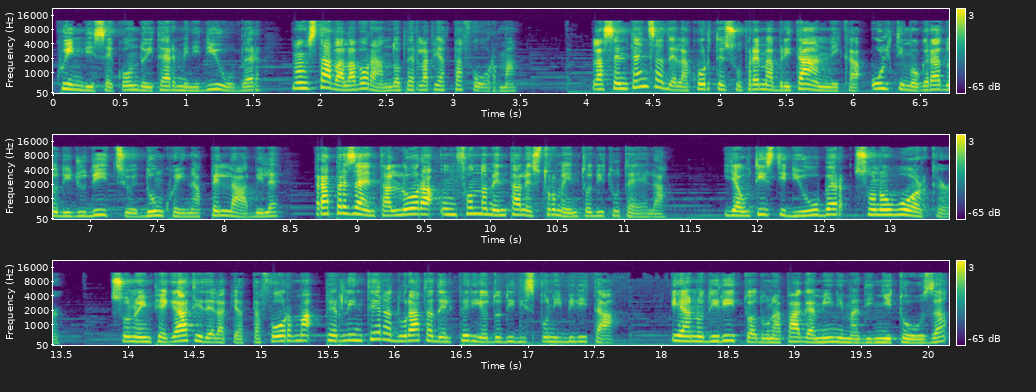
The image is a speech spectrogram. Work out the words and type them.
quindi secondo i termini di Uber non stava lavorando per la piattaforma. La sentenza della Corte Suprema britannica, ultimo grado di giudizio e dunque inappellabile, rappresenta allora un fondamentale strumento di tutela. Gli autisti di Uber sono worker, sono impiegati della piattaforma per l'intera durata del periodo di disponibilità e hanno diritto ad una paga minima dignitosa,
